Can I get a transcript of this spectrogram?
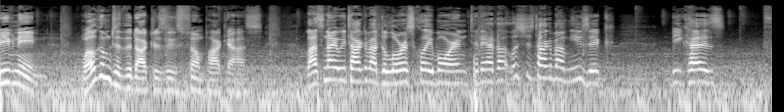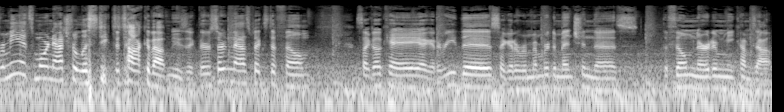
evening. Welcome to the Dr. Zeus Film Podcast. Last night we talked about Dolores Claiborne. Today I thought let's just talk about music because for me it's more naturalistic to talk about music. There are certain aspects to film. It's like, okay, I gotta read this, I gotta remember to mention this. The film nerd in me comes out.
